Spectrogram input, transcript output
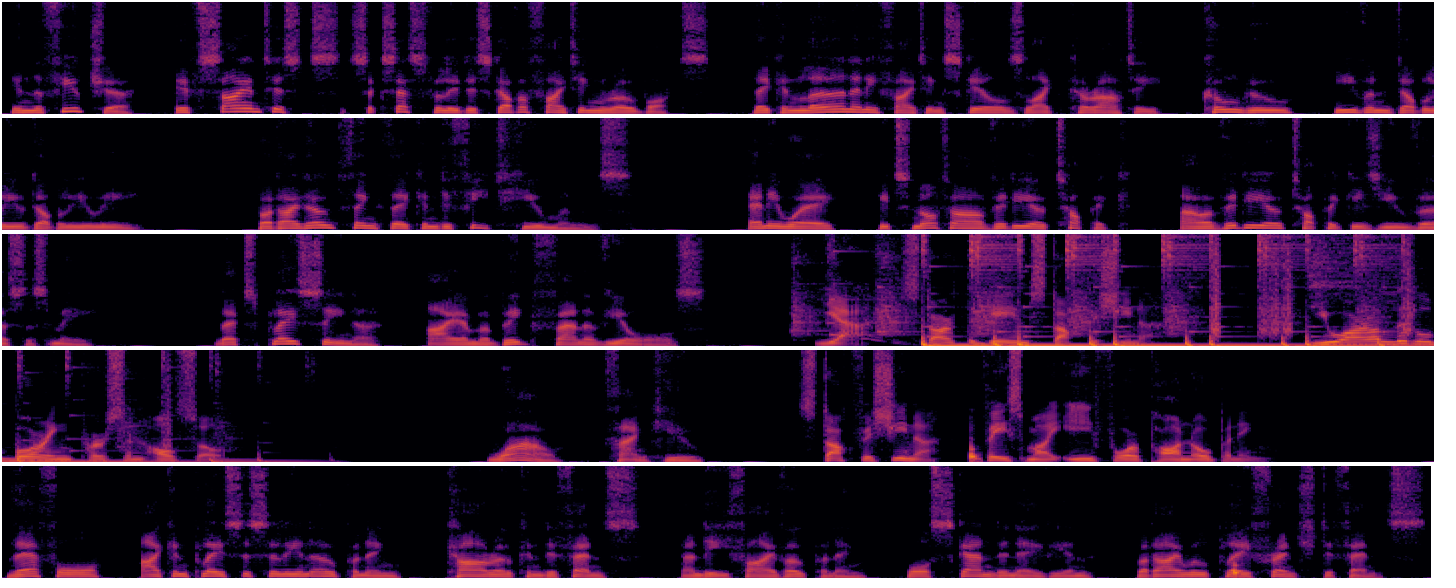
In the future, if scientists successfully discover fighting robots, they can learn any fighting skills like karate, kung fu, even WWE. But I don't think they can defeat humans. Anyway, it's not our video topic, our video topic is you versus me. Let's play Cena, I am a big fan of yours. Yeah, start the game Stockfishina. You are a little boring person also. Wow, thank you. Stockfishina, face my e4 pawn opening. Therefore, I can play Sicilian opening, Caro-Kann defense, and e5 opening, or Scandinavian, but I will play French defense.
